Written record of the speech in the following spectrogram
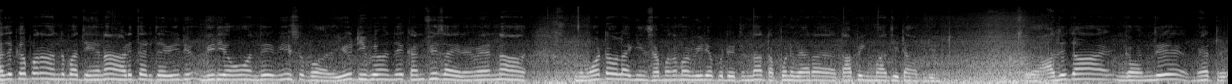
அதுக்கப்புறம் வந்து பார்த்திங்கன்னா அடுத்தடுத்த வீடியோ வீடியோவும் வந்து வியூஸ் போகாது. யூடியூபே வந்து கன்ஃபியூஸ் ஆகிடும் வேணா இந்த மோட்டோ விளாகிங் சம்மந்தமாக வீடியோ போட்டுட்டு இருந்தால் டப்புன்னு வேறு டாபிக் மாற்றிட்டான் அப்படின்ட்டு. ஸோ அதுதான் இங்கே வந்து மேட்ரு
